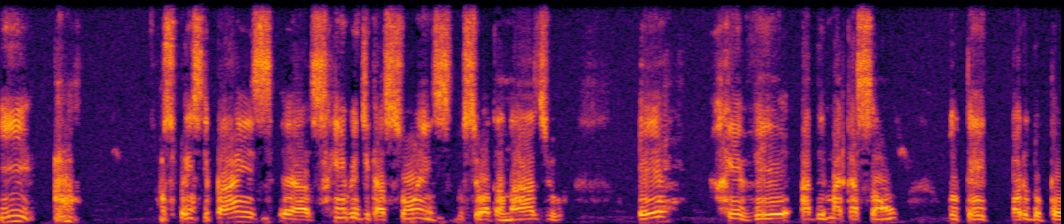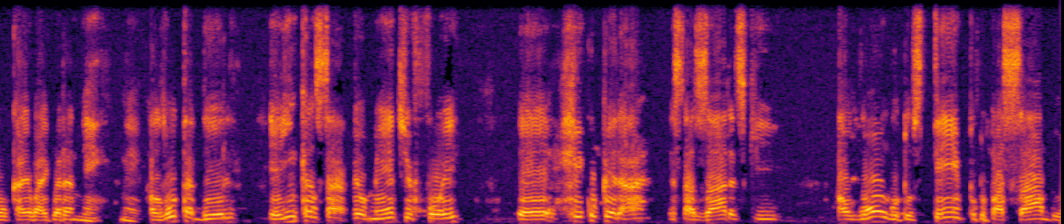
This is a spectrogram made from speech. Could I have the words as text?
E as principais eh, as reivindicações do seu Atanásio é rever a demarcação do território do povo Kaiowá e Guarani. Né? A luta dele é, incansavelmente foi é, recuperar essas áreas que ao longo dos tempos do passado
